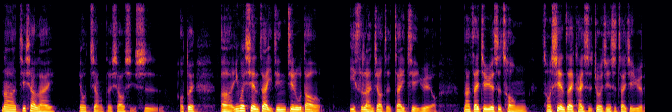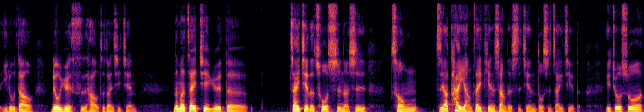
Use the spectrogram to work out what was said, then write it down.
那接下来要讲的消息是，哦对，呃，因为现在已经进入到伊斯兰教的斋戒月哦，那斋戒月是从从现在开始就已经是斋戒月了，一路到六月四号这段期间，那么斋戒月的。斋戒的措施呢，是从只要太阳在天上的时间都是斋戒的，也就是说，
